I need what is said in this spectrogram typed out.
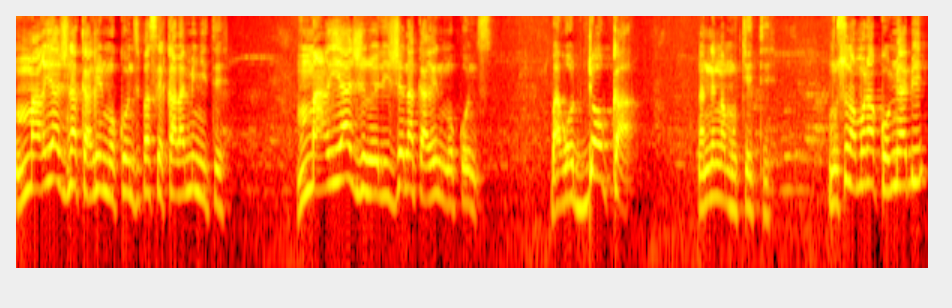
mariage na karine mokonzi parce que kala mingi te mariage religieux na karine mokonzi bakodoka na ndenge moke te mosusu namona akomi abi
